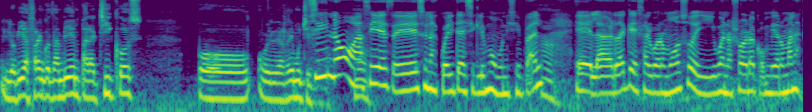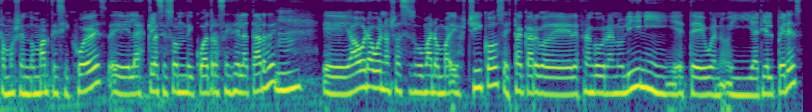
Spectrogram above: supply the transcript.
Lo vi a Franco también, para chicos o, o le erré muchísimo? Sí, no, así es, es una escuelita de ciclismo municipal. Ah. Eh, la verdad que es algo hermoso y bueno, yo ahora con mi hermana estamos yendo martes y jueves, eh, las clases son de 4 a 6 de la tarde. Mm. Eh, ahora bueno, ya se sumaron varios chicos, está a cargo de, Franco Granulini y este, bueno, y Ariel Pérez.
